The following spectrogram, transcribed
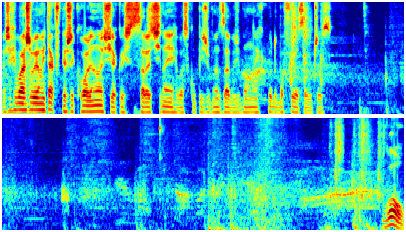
Ja się chyba, żeby ją i tak w pierwszej kolejności jakoś starać się na niej chyba skupić, żeby ją zabić, bo ona ich kurde buffuje cały czas. Wow,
